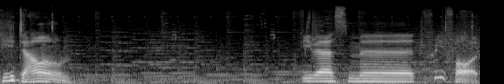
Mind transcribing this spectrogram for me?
Geh down. Wie wär's mit Freefall?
